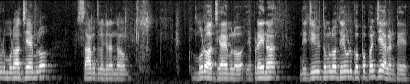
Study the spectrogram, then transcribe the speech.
చూడు మూడో అధ్యాయంలో సామెతల గ్రంథం మూడో అధ్యాయంలో ఎప్పుడైనా నీ జీవితంలో దేవుడు గొప్ప పని చేయాలంటే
